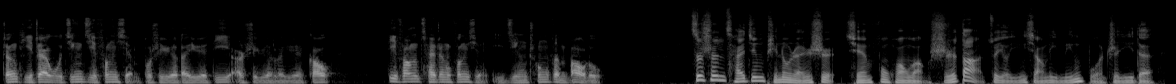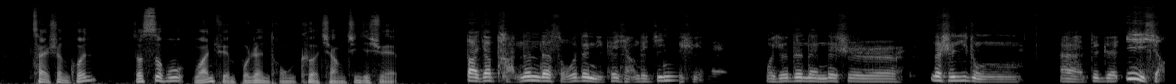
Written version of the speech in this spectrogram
整体债务经济风险不是越来越低，而是越来越高，地方财政风险已经充分暴露。资深财经评论人士、前凤凰网十大最有影响力名博之一的蔡胜坤，则似乎完全不认同克强经济学。大家谈论的所谓的李克强的经济学呢，我觉得呢，那是那是一种呃这个臆想，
